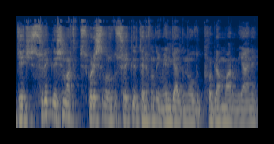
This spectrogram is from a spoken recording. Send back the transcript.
gece sürekli eşim artık psikolojisi bozuldu. Sürekli telefonda e-mail geldi ne oldu problem var mı yani.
